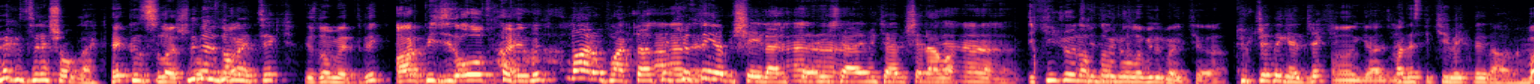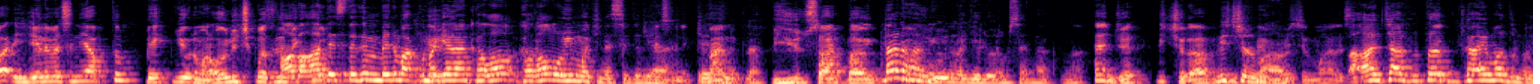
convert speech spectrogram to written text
hack and slash roguelike. Hack and slash Bir de roguelike. izometrik. İzometrik. RPG'de olsaymış. Var ufaktan seçiyorsun ya bir şeyler işte Ha. hikaye hikaye bir şeyler var. Ha, İkinci oyun aslında öyle olabilir belki ya. Türkçe de gelecek. Aa gelecek. Hades 2'yi bekleyin abi. Var incelemesini yaptım. Bekliyorum hani oyunun çıkmasını Abi bekliyorum. Hades dedim benim aklıma gelen kanal, kanal oyun makinesidir yani. Kesinlikle. Kesinlikle. Ben bir 100 saat daha... Ben, hangi oyunla geliyorum senin aklına? Bence Witcher abi. Witcher mı abi? Witcher maalesef. Uncharted'a kaymadı mı?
